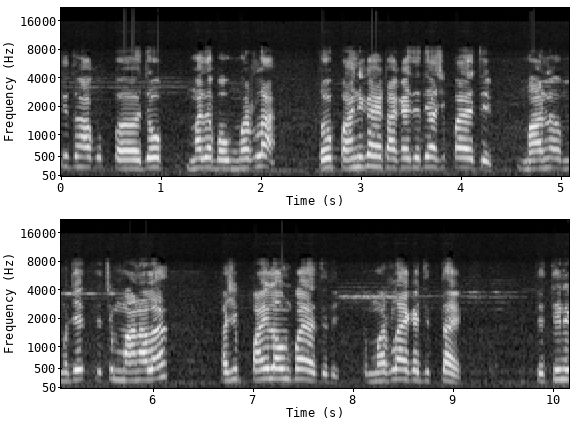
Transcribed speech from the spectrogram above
तिथं जो माझा भाऊ मरला तो पाणी काय टाकायचं ते अशी पायाचे मान म्हणजे त्याची मानाला अशी पाय लावून पायाचे ते. मरला आहे का जित्ता आहे? ते तीन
